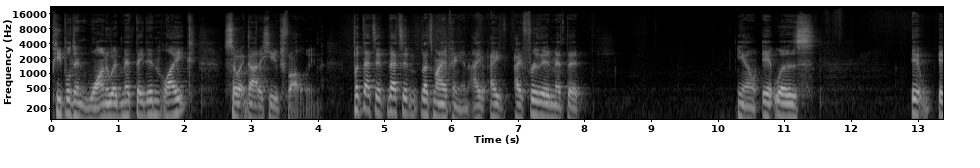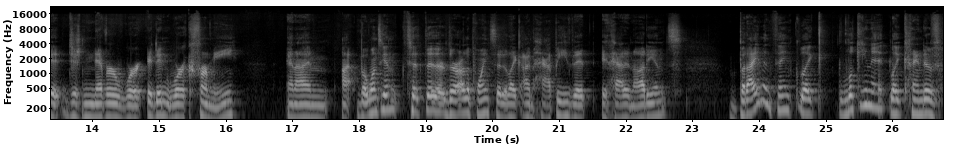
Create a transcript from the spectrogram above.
people didn't want to admit they didn't like so it got a huge following. But that's it. That's it. That's my opinion. I, I, I freely admit that, you know, it was, it, it just never worked. It didn't work for me. And I'm, I, but once again, to, there, there are the points that like, I'm happy that it had an audience. But I even think like looking at like kind of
